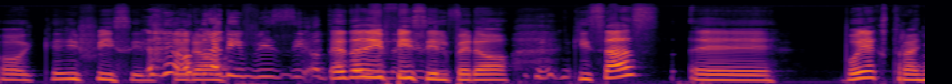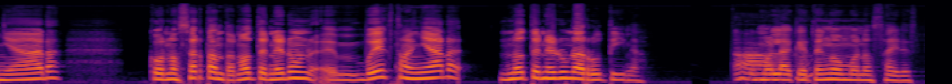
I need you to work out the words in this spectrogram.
Ay, qué difícil. Pero... otra difícil. otra difícil, pero quizás eh, voy a extrañar conocer tanto, ¿no? Tener un, eh, voy a extrañar no tener una rutina como la que tengo en Buenos Aires.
